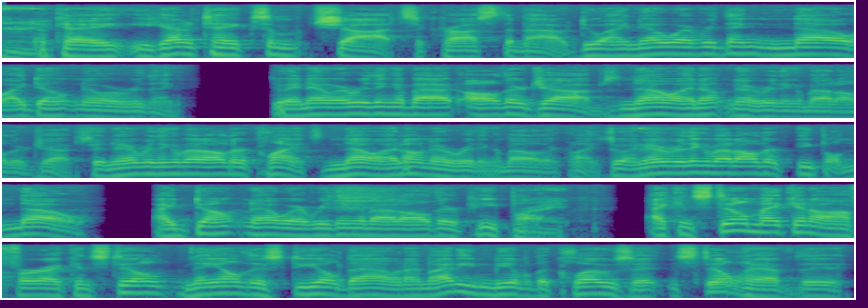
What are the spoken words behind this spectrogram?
Right. Okay, you got to take some shots across the bow. Do I know everything? No, I don't know everything. Do I know everything about all their jobs? No, I don't know everything about all their jobs. Do I know everything about all their clients? No, I don't know everything about all their clients. Do I know everything about all their people? No, I don't know everything about all their people. Right. I can still make an offer. I can still nail this deal down. I might even be able to close it and still have the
